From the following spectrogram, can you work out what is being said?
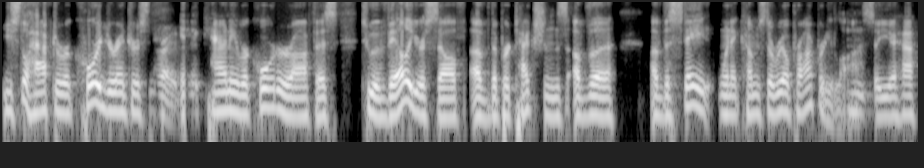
You still have to record your interest right. in the county recorder office to avail yourself of the protections of the of the state when it comes to real property law. Mm-hmm. So you have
